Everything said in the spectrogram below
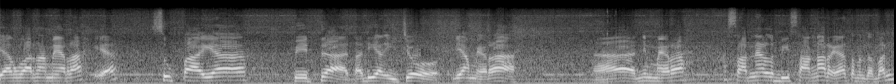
yang warna merah ya, supaya beda. Tadi yang hijau, yang merah. Nah, ini merah kesannya lebih sangar ya, teman-teman.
